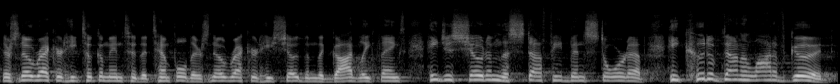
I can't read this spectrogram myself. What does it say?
there's no record he took them into the temple. There's no record he showed them the godly things. He just showed them the stuff he'd been stored up. He could have done a lot of good,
